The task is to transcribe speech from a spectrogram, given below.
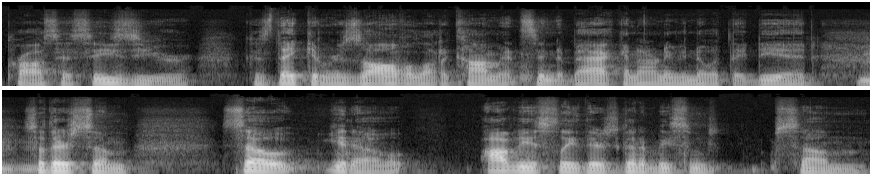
process easier because they can resolve a lot of comments, send it back, and I don't even know what they did. Mm-hmm. So there's some, so you know, obviously there's going to be some some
